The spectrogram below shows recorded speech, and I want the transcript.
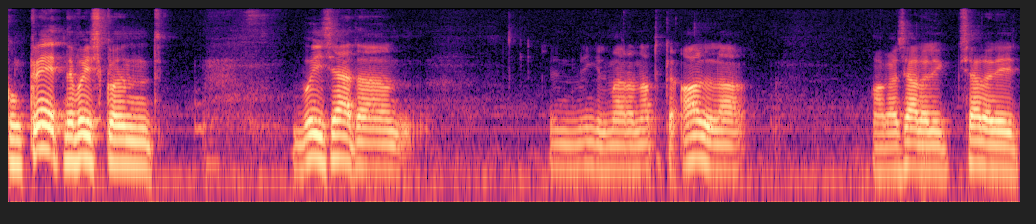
konkreetne võistkond võis jääda mingil määral natuke alla. aga seal oli, seal olid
